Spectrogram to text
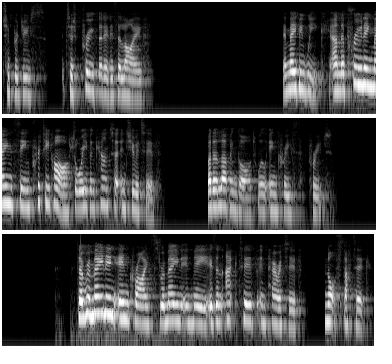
to produce, to prove that it is alive. It may be weak, and the pruning may seem pretty harsh or even counterintuitive, but a loving God will increase fruit. So, remaining in Christ, remain in me, is an active imperative, not static.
